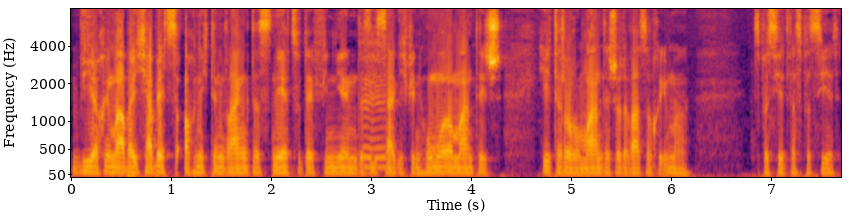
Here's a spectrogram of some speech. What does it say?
Wie auch immer, aber ich habe jetzt auch nicht den Drang, das näher zu definieren, dass mhm. ich sage, ich bin homoromantisch, heteroromantisch oder was auch immer. Es passiert, was passiert.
